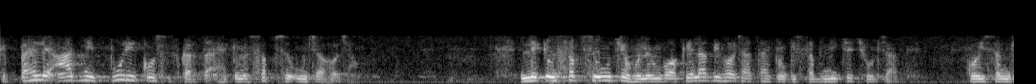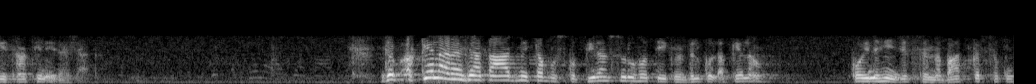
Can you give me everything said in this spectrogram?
कि पहले आदमी पूरी कोशिश करता है कि मैं सबसे ऊँचा हो जाऊँ। लेकिन सबसे ऊँचे होने में वो अकेला भी हो जाता है क्योंकि सब नीचे छूट जाते हैं। कोई संगी साथी नहीं रह जाता। जब अकेला रह जाता आदमी, तब उसको पीड़ा शुरू होती है कि मैं बिल्कुल अकेला हूँ। कोई नहीं जिससे मैं बात कर सकूँ,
